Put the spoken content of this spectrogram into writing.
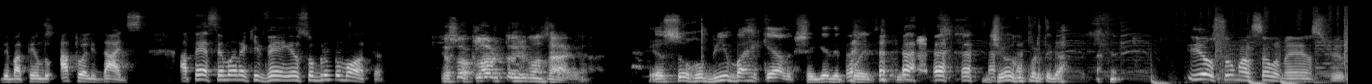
debatendo atualidades. Até semana que vem. Eu sou Bruno Mota. Eu sou Cláudio Torres Gonzaga. Eu sou Rubinho Barrichello, que cheguei depois. Diogo Portugal. E eu sou Marcelo Mansfield.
